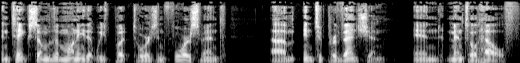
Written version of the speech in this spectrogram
and take some of the money that we've put towards enforcement um, into prevention and mental health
